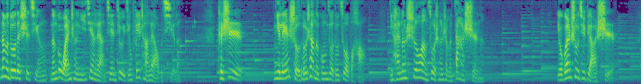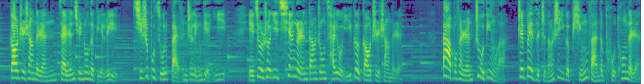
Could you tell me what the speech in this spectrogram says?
那么多的事情能够完成一件两件就已经非常了不起了，可是，你连手头上的工作都做不好，你还能奢望做成什么大事呢？有关数据表示，高智商的人在人群中的比例其实不足了百分之零点一，也就是说，一千个人当中才有一个高智商的人，大部分人注定了这辈子只能是一个平凡的普通的人。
